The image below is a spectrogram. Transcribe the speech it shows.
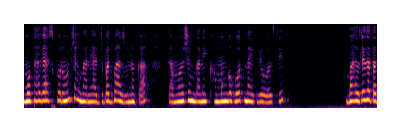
मोठा गॅस करून शेंगदाणे अजिबात भाजू नका त्यामुळे शेंगदाणे खमंग होत नाहीत व्यवस्थित. भाजले जातात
